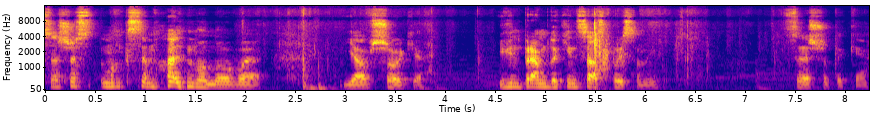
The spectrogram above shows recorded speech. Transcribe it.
Це щось максимально нове. Я в шокі. І він прям до кінця списаний. Це що таке?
